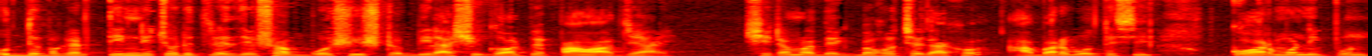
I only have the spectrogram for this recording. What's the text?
উদ্দীপকের তিনটি চরিত্রে যেসব বৈশিষ্ট্য বিলাসী গল্পে পাওয়া যায়, সেটা আমরা দেখব হচ্ছে, দেখো, আবার বলতেছি কর্মনিপুণ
